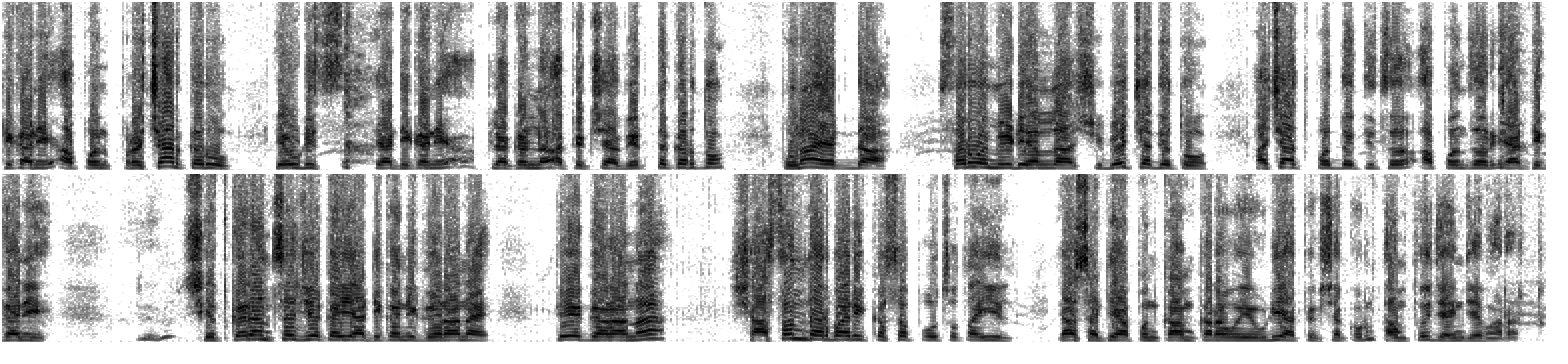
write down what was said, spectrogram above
ठिकाणी आपण प्रचार करू एवढीच या ठिकाणी आपल्याकडनं अपेक्षा व्यक्त करतो. पुन्हा एकदा सर्व मीडियांना शुभेच्छा देतो. अशाच पद्धतीचं आपण जर या ठिकाणी शेतकऱ्यांचं जे काही या ठिकाणी घराणं आहे ते घराणं शासन दरबारी कसं पोहोचवता येईल यासाठी आपण काम करावं एवढी अपेक्षा करून थांबतो जय जय महाराष्ट्र.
